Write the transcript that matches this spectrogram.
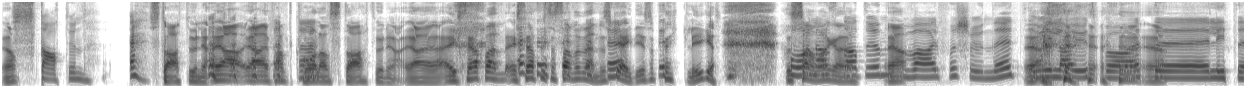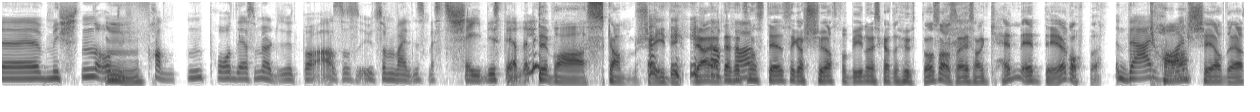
Ja. statuen? Statuen, ja. ja. Ja, jeg fant Haaland-statuen, ja. ja. Jeg ser på, jeg ser på disse samme mennesker, jeg. De er så. Haaland-statuen Ja. var forsvunnet. Vi la ut på et eh, lite mission, og du Mm. fant den på det som hørtes ut, på, altså, ut som verdens mest shady sted, eller? Det var skamshady. Ja, ja, dette er et sånt sted som jeg har kjørt forbi når jeg skal til hytta. Så jeg sånn, Hvem er der oppe? Der Hva var skjer der?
